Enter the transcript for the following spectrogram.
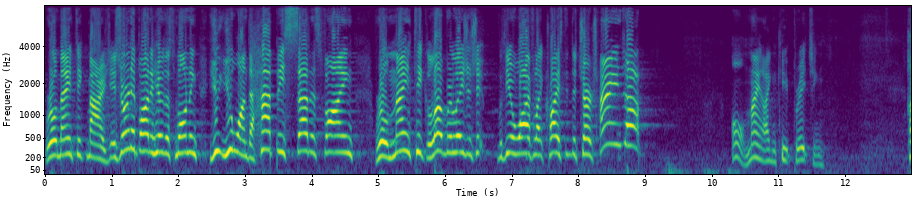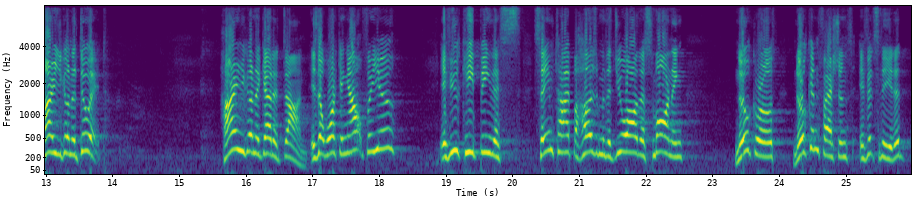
romantic marriage, is there anybody here this morning? You, you want a happy, satisfying, romantic love relationship with your wife like Christ did the church? Hands up! Oh man, I can keep preaching. How are you going to do it? How are you going to get it done? Is it working out for you? If you keep being the same type of husband that you are this morning, no growth, no confessions if it's needed,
